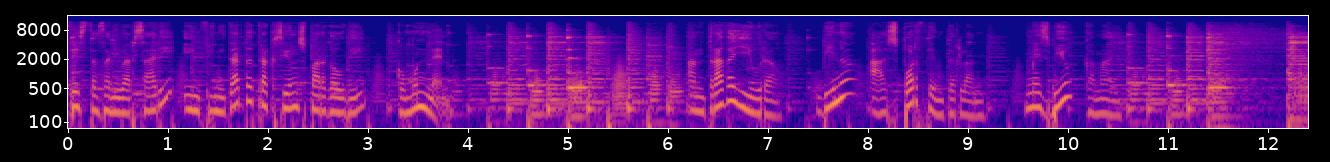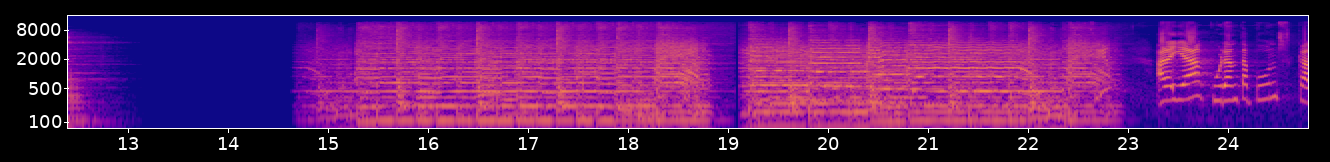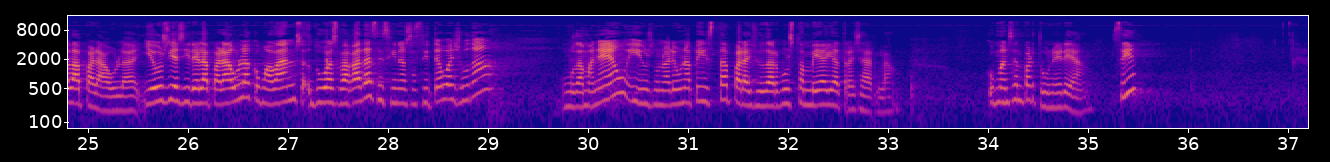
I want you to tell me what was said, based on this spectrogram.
Festes d'aniversari i infinitat d'atraccions per gaudir com un nen. Entrada lliure. Vine a Sport Centerland. Més viu que mai. 40 punts cada paraula. Jo us llegiré la paraula, com abans, dues vegades i si necessiteu ajuda, m'ho demaneu i us donaré una pista per ajudar-vos també a lletrejar-la. Comencem per tu, Nerea. Sí?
